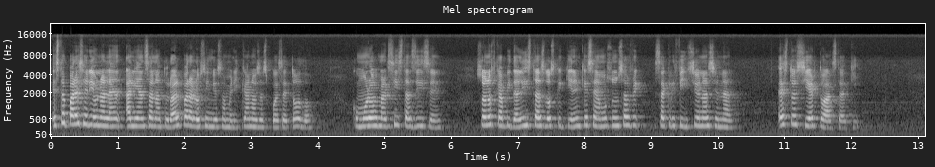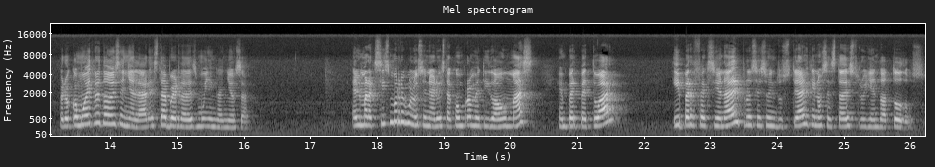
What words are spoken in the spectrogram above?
Esta parecería una alianza natural para los indios americanos después de todo. Como los marxistas dicen, son los capitalistas los que quieren que seamos un sacrificio nacional. Esto es cierto hasta aquí. Pero como he tratado de señalar, esta verdad es muy engañosa. El marxismo revolucionario está comprometido aún más en perpetuar y perfeccionar el proceso industrial que nos está destruyendo a todos.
